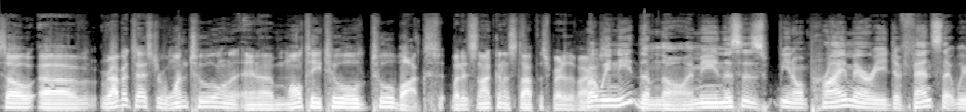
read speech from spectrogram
So, uh, rapid tests are one tool in a multi-tool toolbox, but it's not going to stop the spread of the virus. But we need them, though. I mean, this is you know primary defense that we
